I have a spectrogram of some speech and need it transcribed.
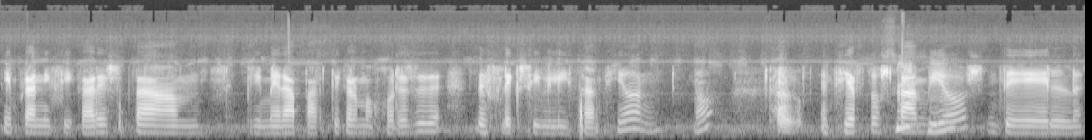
y planificar esta mm, primera parte que a lo mejor es de, flexibilización, ¿no? En ciertos cambios del,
